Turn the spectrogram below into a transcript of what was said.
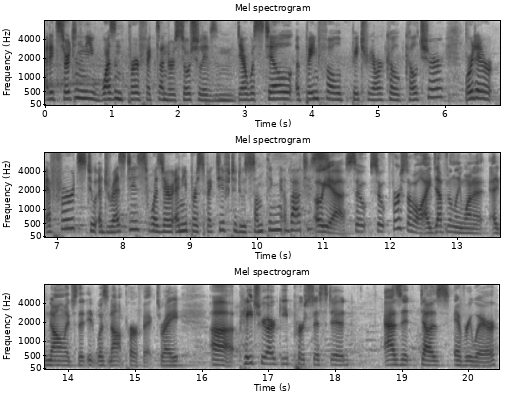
But it certainly wasn't perfect under socialism. There was still a painful patriarchal culture. Were there efforts to address this? Was there any perspective to do something about this? Oh yeah. So so first of all, I definitely want to acknowledge that it was not perfect, right? Uh, patriarchy persisted, as it does everywhere.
